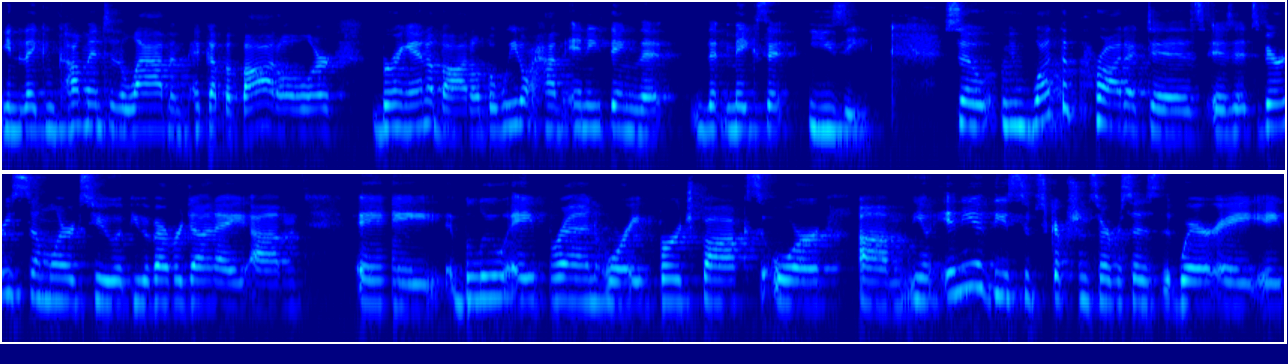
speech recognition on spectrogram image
you know they can come into the lab and pick up a bottle or bring in a bottle but we don't have anything that that makes it easy. So I mean, what the product is is it's very similar to if you've ever done a um, a blue apron or a birchbox or um, you know any of these subscription services where a,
